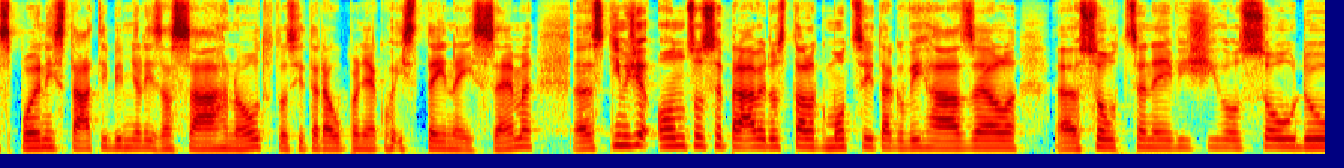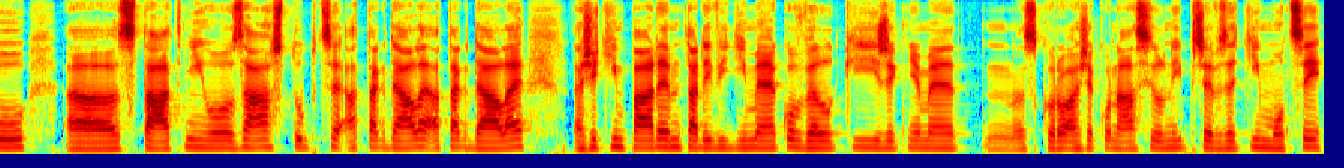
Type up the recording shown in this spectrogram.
Spojené státy by měly zasáhnout, to si teda úplně jako jistý nejsem, e, s tím, že on, co se právě dostal k moci, tak vyházel e, soudce nejvyššího soudu, státního zástupce a tak dále a tak dále a že tím pádem tady vidíme jako velký, řekněme, skoro až jako násilný převzetí moci.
